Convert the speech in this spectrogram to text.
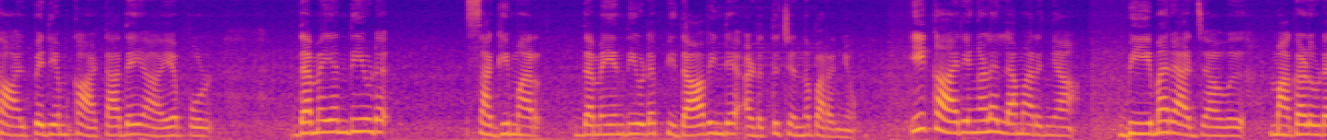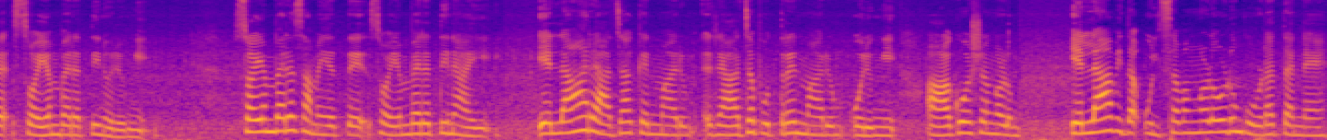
താല്പര്യം കാട്ടാതെയായപ്പോൾ ദമയന്തിയുടെ സഖിമാർ ദമയന്തിയുടെ പിതാവിന്റെ അടുത്ത് ചെന്ന് പറഞ്ഞു ഈ കാര്യങ്ങളെല്ലാം അറിഞ്ഞ ഭീമരാജാവ് മകളുടെ സ്വയംവരത്തിനൊരുങ്ങി. സ്വയംവര സമയത്തെ സ്വയംവരത്തിനായി എല്ലാ രാജാക്കന്മാരും രാജപുത്രന്മാരും ഒരുങ്ങി ആഘോഷങ്ങളും എല്ലാവിധ ഉത്സവങ്ങളോടും കൂടെ തന്നെ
